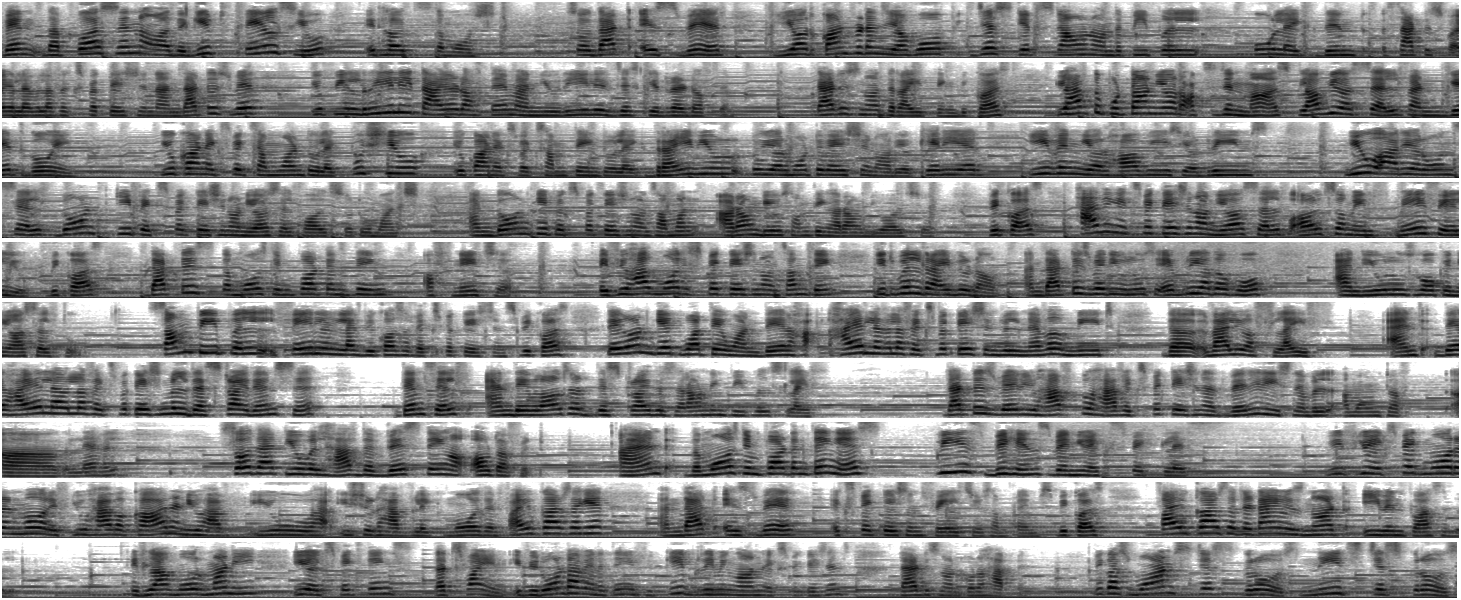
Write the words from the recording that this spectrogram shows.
when the person or the gift fails you it hurts the most. So that is where your confidence your hope just gets down on the people who like didn't satisfy your level of expectation. And that is where you feel really tired of them and you really just get rid of them that is not the right thing because you have to put on your oxygen mask, love yourself, and get going. You can't expect someone to like push you, you can't expect something to like drive you to your motivation or your career, even your hobbies, your dreams. You are your own self. Don't keep expectation on yourself also too much. And don't keep expectation on someone around you, something around you also. Because having expectation on yourself also may, may fail you because that is the most important thing of nature. If you have more expectation on something it will drive you down. And that is where you lose every other hope and you lose hope in yourself too. Some people fail in life because of expectations because they don't get what they want. Their higher level of expectation will never meet the value of life. And their higher level of expectation will destroy themselves themselves and they will also destroy the surrounding people's life that is where you have to have expectation at very reasonable amount of uh, level so that you will have the best thing out of it. And the most important thing is peace begins when you expect less. if you expect more and more if you have a car and you have you you should have like more than five cars again and that is where expectation fails you sometimes because five cars at a time is not even possible if you have more money you expect things that's fine. If you don't have anything if you keep dreaming on expectations that is not going to happen. Because wants just grows needs just grows.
